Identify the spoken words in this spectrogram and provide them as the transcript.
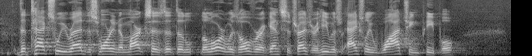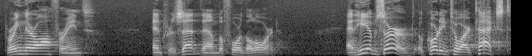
The text we read this morning in Mark says that the, the Lord was over against the treasury. He was actually watching people bring their offerings and present them before the Lord. And he observed, according to our text,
